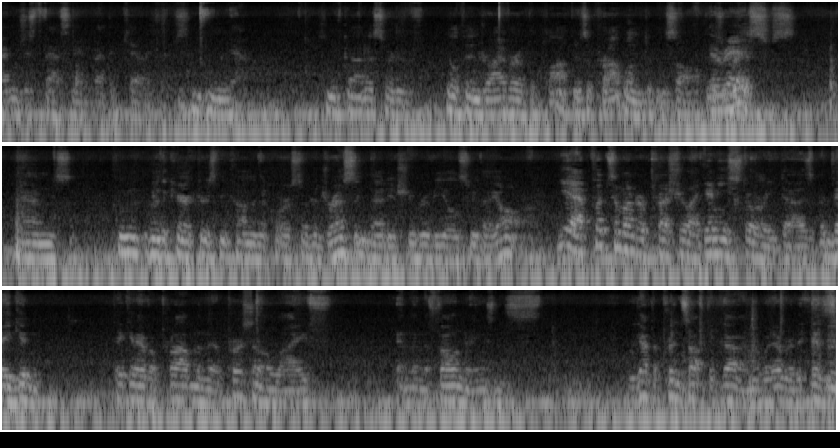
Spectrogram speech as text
I'm just fascinated by the characters. Mhm. Yeah. So you've got a sort of built-in driver of the plot. There's a problem to be solved. There's There is. risks, and who who the characters become in the course of addressing that issue reveals who they are. Yeah, it puts them under pressure like any story does, but they can they can have a problem in their personal life, and then the phone rings and we got the prints off the gun or whatever it is,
